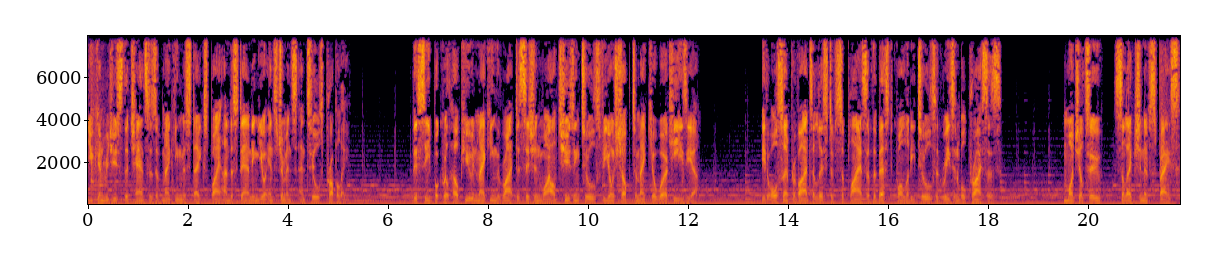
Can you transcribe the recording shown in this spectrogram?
You can reduce the chances of making mistakes by understanding your instruments and tools properly. This ebook will help you in making the right decision while choosing tools for your shop to make your work easier. It also provides a list of suppliers of the best quality tools at reasonable prices. Module 2, Selection of Space.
